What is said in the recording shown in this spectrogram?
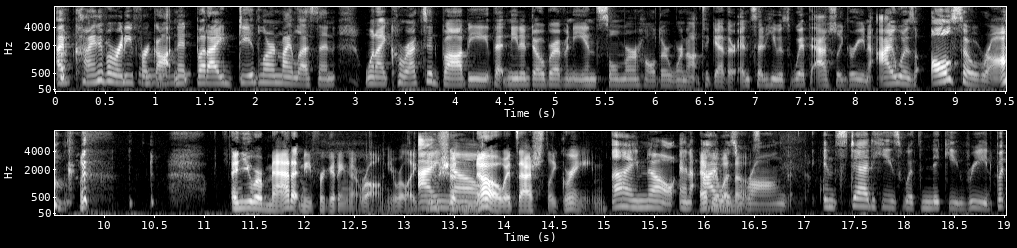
I've kind of already forgotten it, but I did learn my lesson when I corrected Bobby that Nina Dobrev and Ian Somerhalder were not together and said he was with Ashley Greene. I was also wrong. And you were mad at me for getting it wrong. You were like, you I should know. know it's Ashley Greene. I know, and I Everyone was knows. wrong. Instead, he's with Nikki Reed. But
